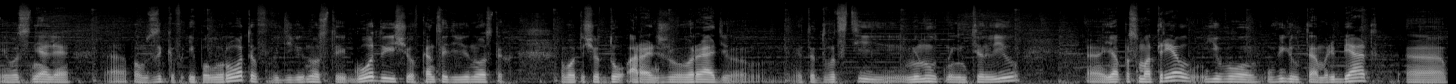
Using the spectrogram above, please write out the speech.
Его сняли, а, по-моему, Зыков и Полуротов в 90-е годы еще, в конце 90-х, вот еще до «Оранжевого радио». Это 20-минутное интервью. А, я посмотрел его, увидел там ребят, а,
